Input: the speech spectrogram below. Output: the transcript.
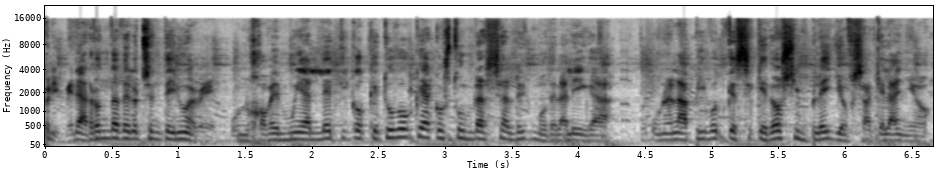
Primera ronda del 89. Un joven muy atlético que tuvo que acostumbrarse al ritmo de la liga. Un ala pivot que se quedó sin playoffs aquel año.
